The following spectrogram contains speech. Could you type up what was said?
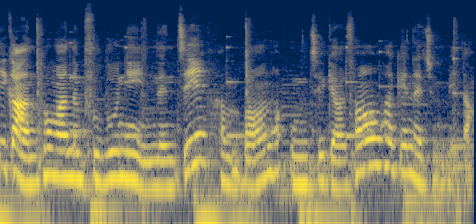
피가 안 통하는 부분이 있는지 한번 움직여서 확인해 줍니다.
